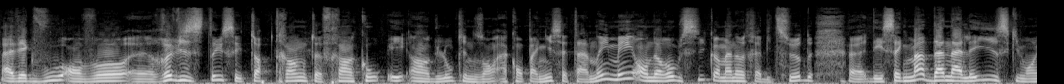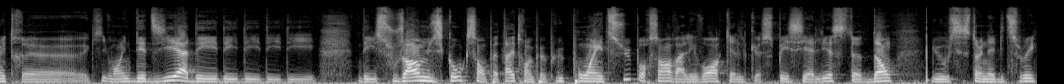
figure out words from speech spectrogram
Avec vous, on va euh, revisiter ces top 30 franco et anglo qui nous ont accompagnés cette année, mais on aura aussi, comme à notre habitude, euh, des segments d'analyse qui vont être euh, qui vont être dédiés à des des, des, des, des, des sous-genres musicaux qui sont peut-être un peu plus pointus. Pour ça, on va aller voir quelques spécialistes, dont lui aussi c'est un habitué,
